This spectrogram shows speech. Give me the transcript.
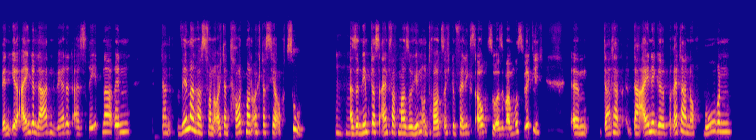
wenn ihr eingeladen werdet als Rednerin, dann will man was von euch, dann traut man euch das ja auch zu. Mhm. Also nehmt das einfach mal so hin und traut es euch gefälligst auch zu. Also man muss wirklich ähm, da, da einige Bretter noch bohren,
